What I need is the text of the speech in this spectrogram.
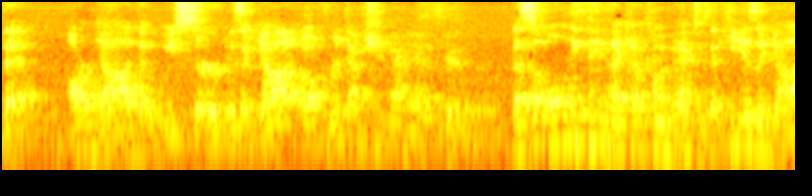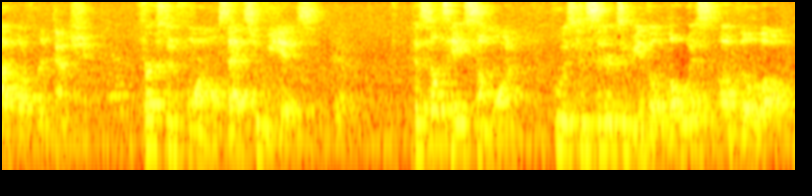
that our God that we serve is a God of redemption. Yeah. Yeah, that's good. That's the only thing that I kept coming back to is that he is a God of redemption. First and foremost, that's who he is. Yeah. Because he'll take someone who is considered to be the lowest of the low,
